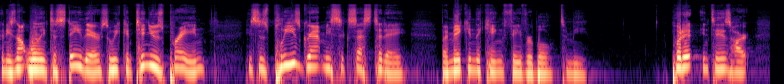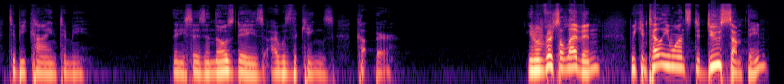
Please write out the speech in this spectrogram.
and he's not willing to stay there, so he continues praying. He says, Please grant me success today by making the king favorable to me. Put it into his heart to be kind to me. Then he says, In those days I was the king's cupbearer. You know, in verse 11, we can tell he wants to do something.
